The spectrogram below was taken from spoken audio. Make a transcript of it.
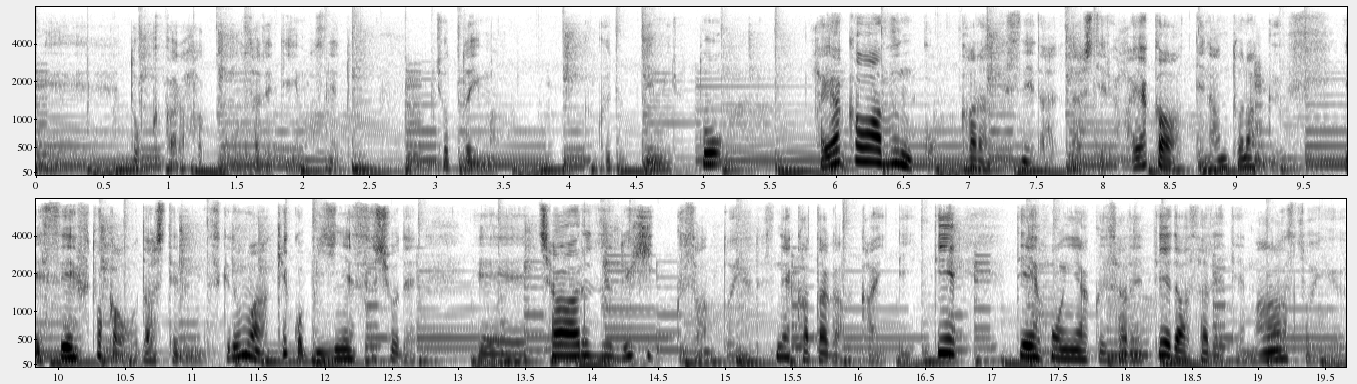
えー、どっかから発行されていますねと、ちょっと今、くくってみると、早川文庫からですね、出してる、早川ってなんとなく SF とかを出してるんですけど、まあ、結構ビジネス書で、えー、チャールズ・ルヒックさんというですね方が書いていてで翻訳されて出されてますという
